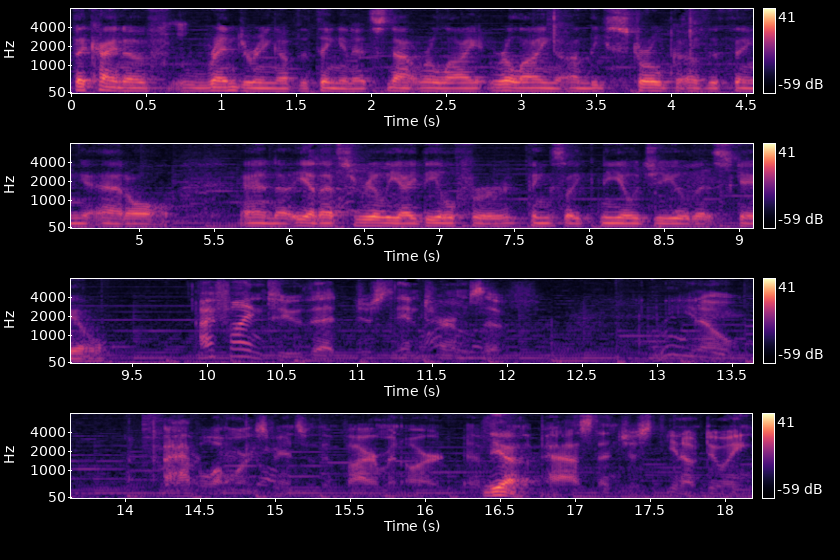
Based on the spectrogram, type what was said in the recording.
the kind of rendering of the thing, and it's not rely, relying on the stroke of the thing at all. And uh, yeah, that's really ideal for things like Neo Geo that scale. I find too that just in terms of, you know, I have a lot more experience with environment art from Yeah. the past than just you know doing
